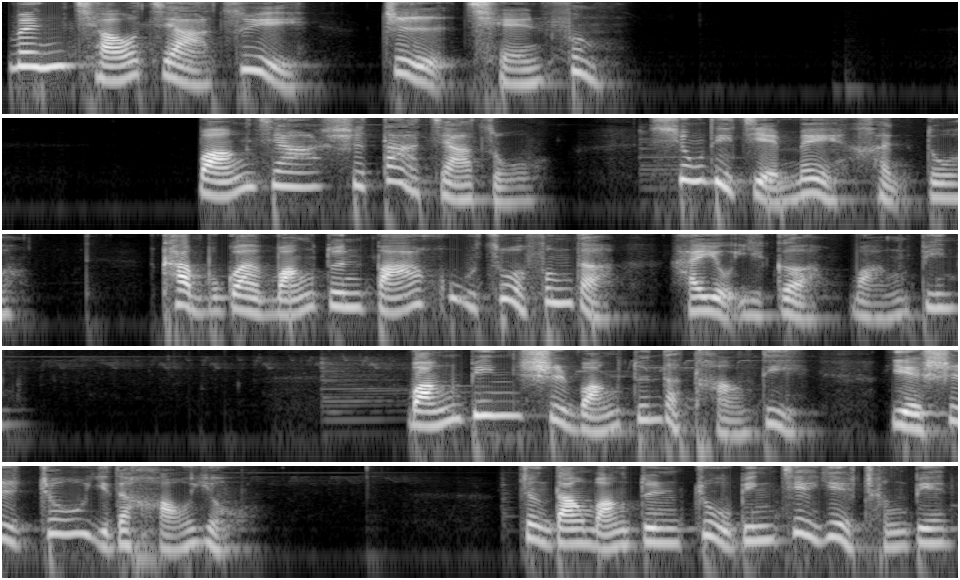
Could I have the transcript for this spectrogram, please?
温峤假罪至钱凤。王家是大家族，兄弟姐妹很多。看不惯王敦跋扈作风的，还有一个王斌。王斌是王敦的堂弟，也是周仪的好友。正当王敦驻兵建业城边，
